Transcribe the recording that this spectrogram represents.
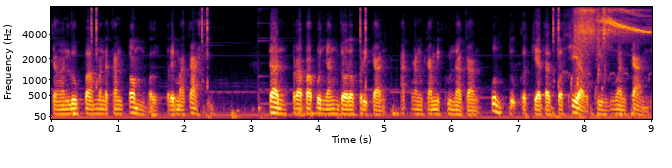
jangan lupa menekan tombol terima kasih. Dan berapapun yang Doro berikan akan kami gunakan untuk kegiatan sosial di lingkungan kami.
